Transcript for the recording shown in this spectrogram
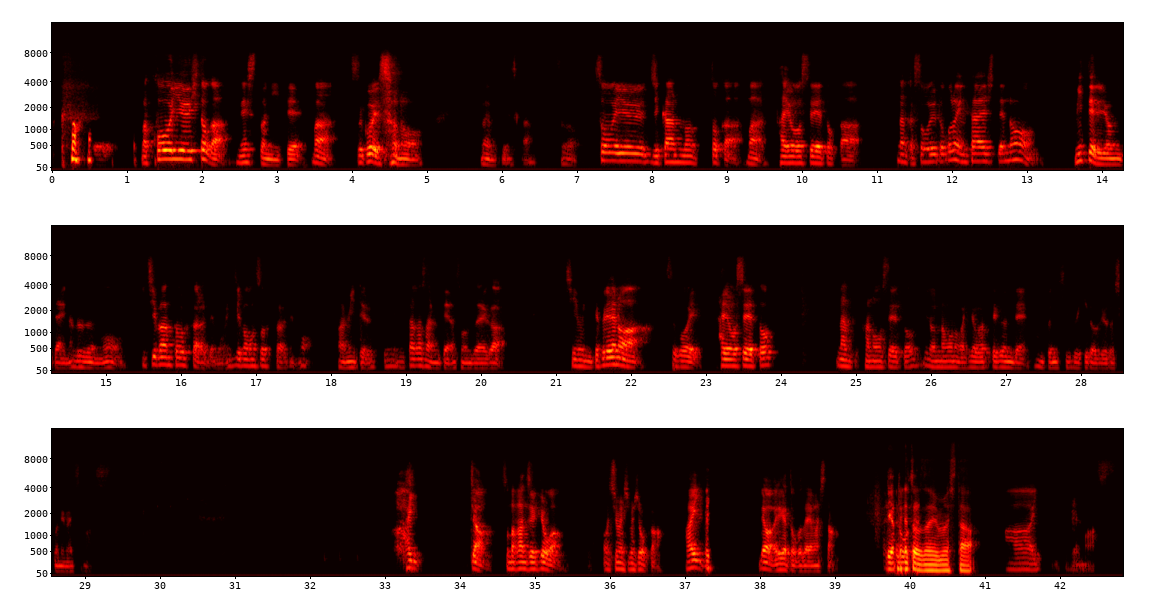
まあ、こういう人がネストにいて、まあ、すごいその、なんていうんですか、そのそういう時間のとか、まあ、多様性とか、なんかそういうところに対しての見てるよみたいな部分を、一番遠くからでも、一番遅くからでも、まあ、見てるっていう、高さんみたいな存在がチームにいてくれるのは、すごい多様性と、なんか可能性と、いろんなものが広がっていくんで、本当に引き続きどうぞよろしくお願いします。はい。じゃあ、そんな感じで今日はおしまいしましょうか。はい。はいでは、ありがとうございました。ありがとうございました。はーい。ありがとうございます。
